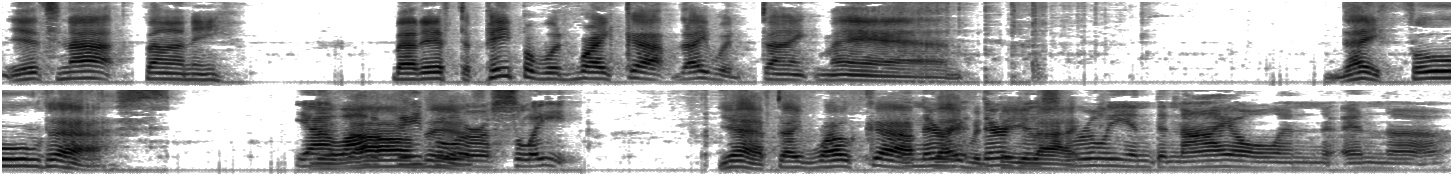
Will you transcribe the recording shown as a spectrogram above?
It's not funny, but if the people would wake up, they would think, man, they fooled us. Yeah, a lot of people are asleep. Yeah, if they woke up, and they they're would they're be just like, really in denial and and uh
